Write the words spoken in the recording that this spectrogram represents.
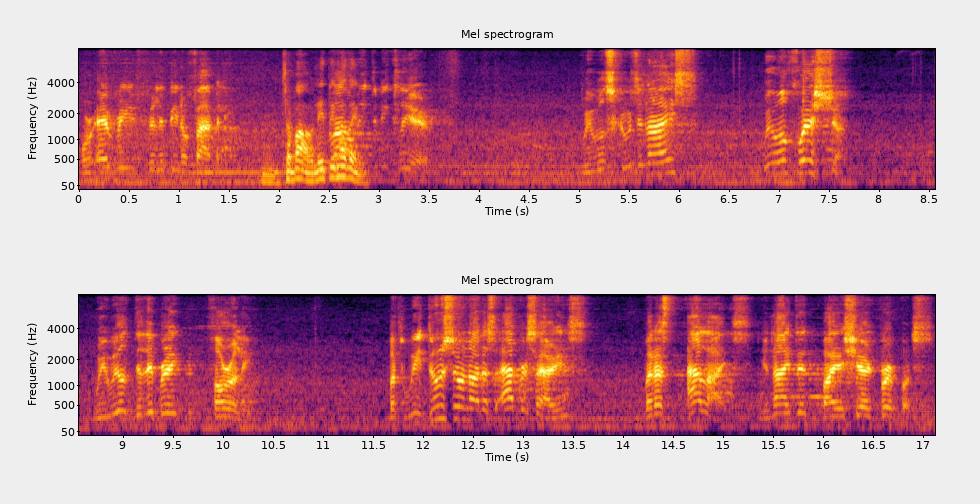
for every Filipino family. Hmm, Isa pa, ulitin Allow natin. me to be clear. We will scrutinize, we will question, we will deliberate thoroughly. But we do so not as adversaries, but as allies, united by a shared purpose.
